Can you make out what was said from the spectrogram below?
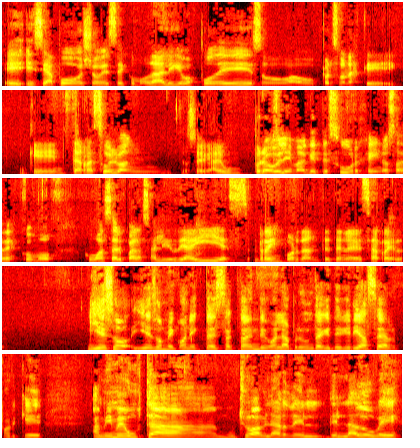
eh, ese apoyo, ese como dale que vos podés, o, personas que, te resuelvan, no sé, algún problema que te surge y no sabes cómo, cómo hacer para salir de ahí, es re importante tener esa red. Y eso, y eso me conecta exactamente con la pregunta que te quería hacer, porque a mí me gusta mucho hablar del, del, lado B,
